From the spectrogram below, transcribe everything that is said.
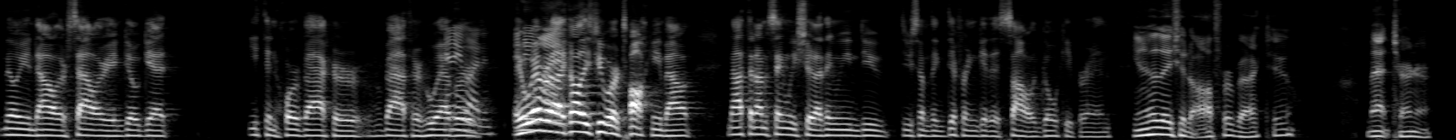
million dollar salary and go get Ethan Horvath or Horvath or whoever, Anyone. and whoever Anyone. like all these people are talking about. Not that I'm saying we should. I think we can do do something different and get a solid goalkeeper in. You know who they should offer back to? Matt Turner.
